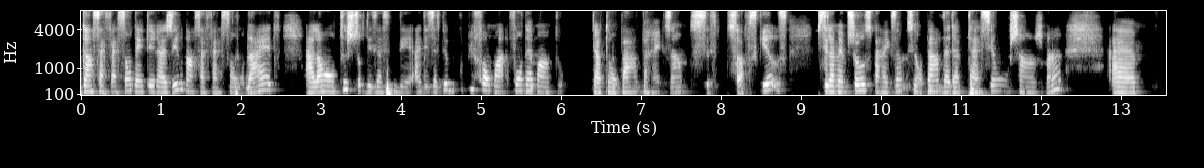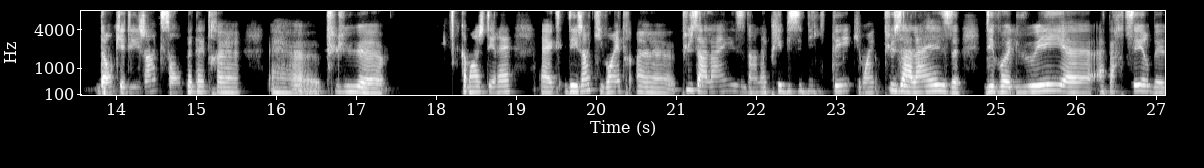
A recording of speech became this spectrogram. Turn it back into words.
dans, sa façon d'interagir, dans sa façon d'être. Alors, on touche sur des, à des aspects beaucoup plus fondamentaux quand on parle, par exemple, de soft skills. C'est la même chose, par exemple, si on parle d'adaptation au changement. Euh, donc, il y a des gens qui sont peut-être euh, euh, plus, euh, comment je dirais, des gens qui vont être plus à l'aise dans la prévisibilité, qui vont être plus à l'aise d'évoluer à partir de,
